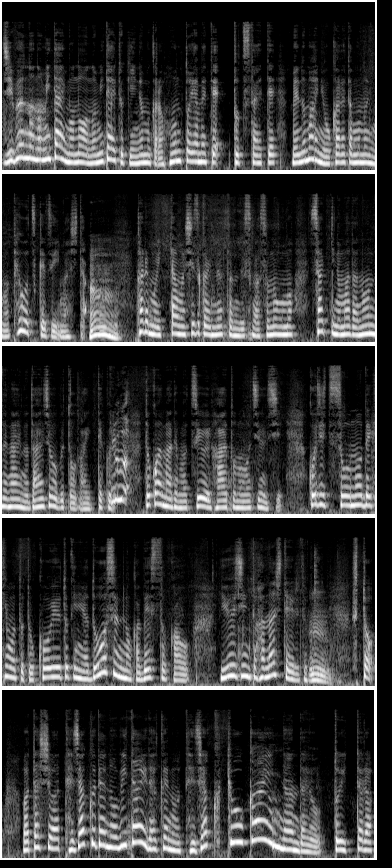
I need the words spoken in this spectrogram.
自分の飲みたいものを飲みたい時に飲むから本当やめてと伝えて目の前に置かれたものにも手をつけず言いました、ん。彼も一旦は静かになったのですがその後もさっきのまだ飲んでないの大丈夫とか言ってくる。どこまでも強いハートの持ち主。後日その出来事とこういう時にはどうするのかベストかを友人と話している時、ふと私は手弱で伸びたいだけの手弱協会員なんだよと言ったら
